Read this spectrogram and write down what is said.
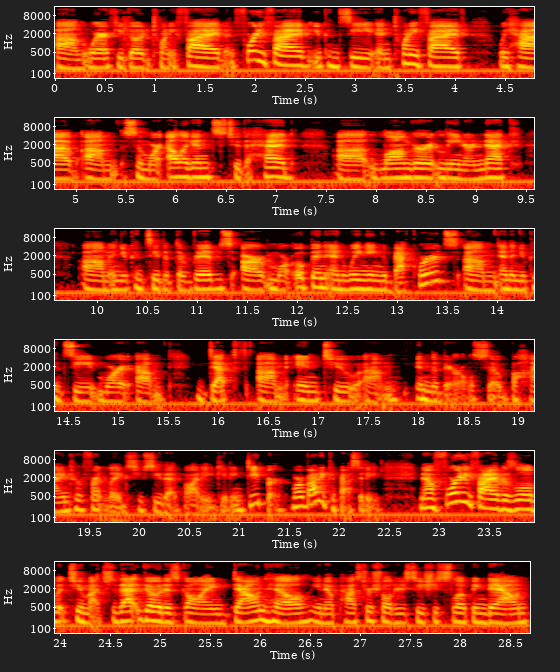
Um, where if you go to 25 and 45, you can see in 25 we have um, some more elegance to the head, uh, longer, leaner neck, um, and you can see that the ribs are more open and winging backwards. Um, and then you can see more um, depth um, into um, in the barrel. So behind her front legs, you see that body getting deeper, more body capacity. Now 45 is a little bit too much. That goat is going downhill, you know, past her shoulder. You see she's sloping down.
